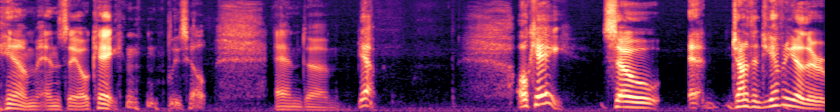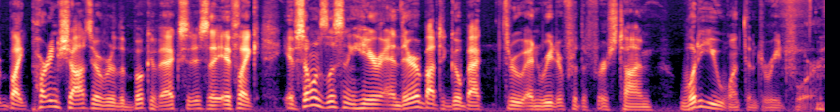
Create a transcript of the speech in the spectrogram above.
him and say okay please help and um, yeah okay so uh, Jonathan, do you have any other like parting shots over the book of Exodus? If like if someone's listening here and they're about to go back through and read it for the first time, what do you want them to read for?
